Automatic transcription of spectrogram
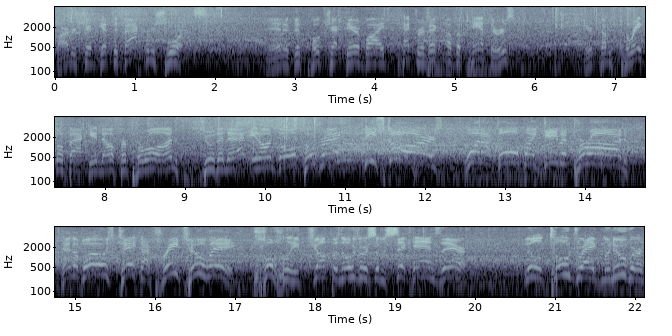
Barbashev gets it back from Schwartz. And a good poke check there by Petrovic of the Panthers. Here comes Parayko back in now for Perron. To the net, in on goal, toe. He scores! What a goal by David Perron! And the Blues take a 3-2 lead. Holy jump, and those were some sick hands there. Little toe drag maneuver.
